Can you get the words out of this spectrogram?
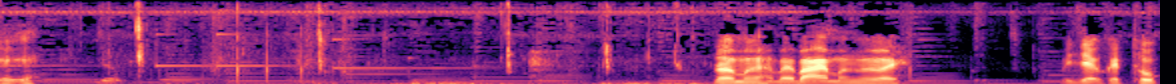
Được. Rồi. rồi mọi người bye bye mọi người. Video kết thúc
